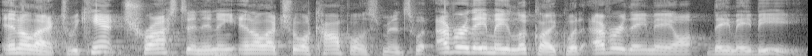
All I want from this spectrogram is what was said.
intellect. We can't trust in any intellectual accomplishments, whatever they may look like, whatever they may, they may be.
